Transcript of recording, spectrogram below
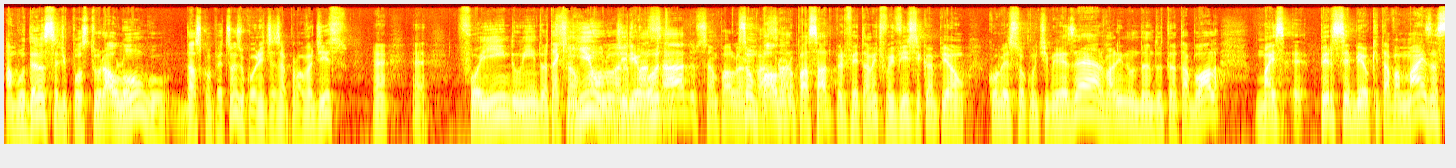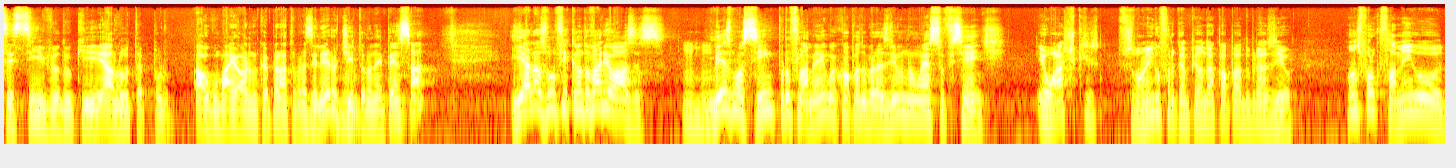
a mudança de postura ao longo das competições, o Corinthians é a prova disso. Né? É, foi indo, indo, até que São Rio, Paulo, diria ano passado, outro. São Paulo, ano São Paulo, passado. ano passado, perfeitamente, foi vice-campeão. Começou com time reserva, ali não dando tanta bola, mas é, percebeu que estava mais acessível do que a luta por algo maior no Campeonato Brasileiro, uhum. o título nem pensar. E elas vão ficando valiosas. Uhum. Mesmo assim, para o Flamengo, a Copa do Brasil não é suficiente. Eu acho que se o Flamengo for campeão da Copa do Brasil, vamos supor que o Flamengo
